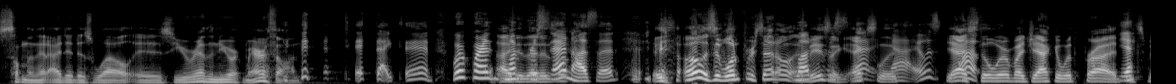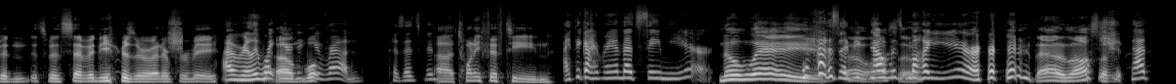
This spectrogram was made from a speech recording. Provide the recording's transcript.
something that I did as well. Is you ran the New York Marathon? did. I did. We're part of the one did that as percent, Hassan. oh, is it one percent? Oh, 1%, amazing, excellent. Yeah, it was. Yeah, I still wear my jacket with pride. Yeah. It's been it's been seven years or whatever for me. I really. What year Um, did well- you run? Because it's been. Uh, 2015. I think I ran that same year. No way. Yes, I think Oh, that was my year. That was awesome. That's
